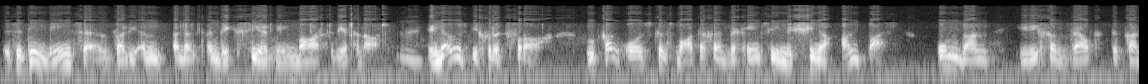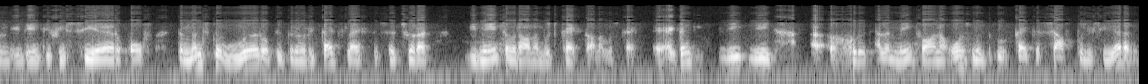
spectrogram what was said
is dit nie mense wat die in, inhoud indekseer nie, maar rekenaars. Mm. En nou is die groot vraag, hoe kan ons kunsmatige intelligensie masjiene aanpas om dan hierdie geweld te kan identifiseer of ten minste hoër op die prioriteitslys te sit sodat die mense wat daarna moet kyk daarna moet kyk. Ek dink die die 'n uh, groot element waarna ons moet kyk is selfpolisieering.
